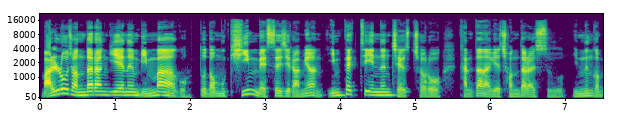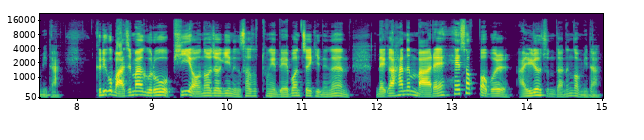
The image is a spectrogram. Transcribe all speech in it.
말로 전달하기에는 민망하고 또 너무 긴 메시지라면 임팩트 있는 제스처로 간단하게 전달할 수 있는 겁니다. 그리고 마지막으로 비언어적인 의사소통의 네 번째 기능은 내가 하는 말의 해석법을 알려준다는 겁니다.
